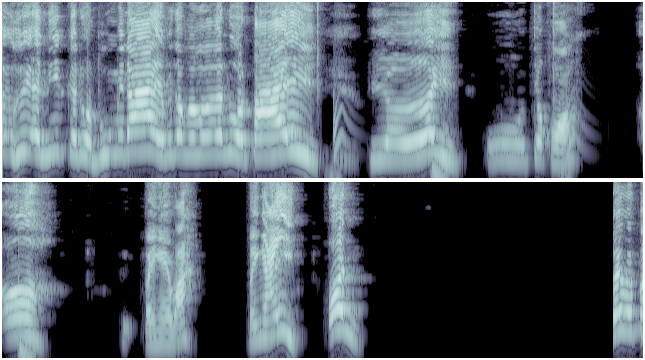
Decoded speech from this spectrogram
ยเฮ้ย อันนี้กระโดดพุ่งไม่ได้ ไม่ต้องกระโดดไปเฮ้ยเอ้ยโอ้ เจ้าของเออไปไงวะ ไปไง อ้น เฮ้ยมันไป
